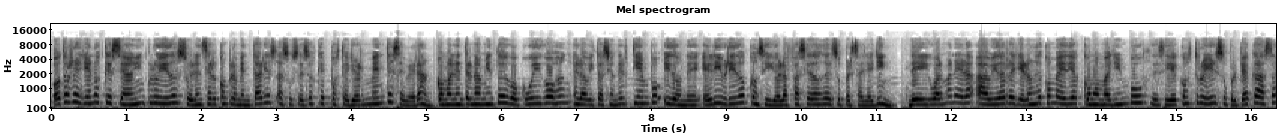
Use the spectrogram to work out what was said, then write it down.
Otros rellenos que se han incluido suelen ser complementarios a sucesos que posteriormente se verán, como el entrenamiento de Goku y Gohan en la habitación del tiempo y donde el híbrido consiguió la fase 2 del Super Saiyajin. De igual manera, ha habido rellenos de comedia como Majin Buu decide construir su propia casa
